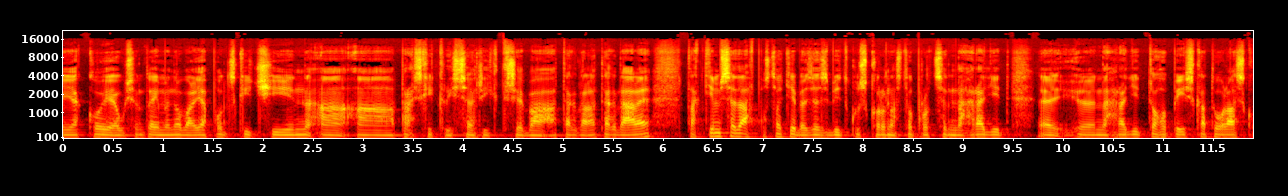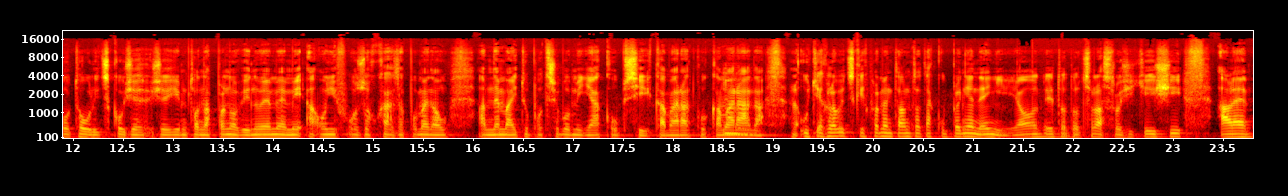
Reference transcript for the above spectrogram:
jako je, už jsem tady jmenoval, japonský čín a, a pražský krysařík třeba a tak dále, a tak dále, tak tím se dá v podstatě bez zbytku skoro na 100% nahradit, eh, nahradit toho pejska tou láskou, tou lidskou, že, že jim to naplno věnujeme my a oni v ozovkách zapomenou a nemají tu potřebu mít nějakou psí, kamarádku, kamaráda. Mm. Ale u těch lovických plemen tam to tak úplně není. Jo? Je to docela složitější, ale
